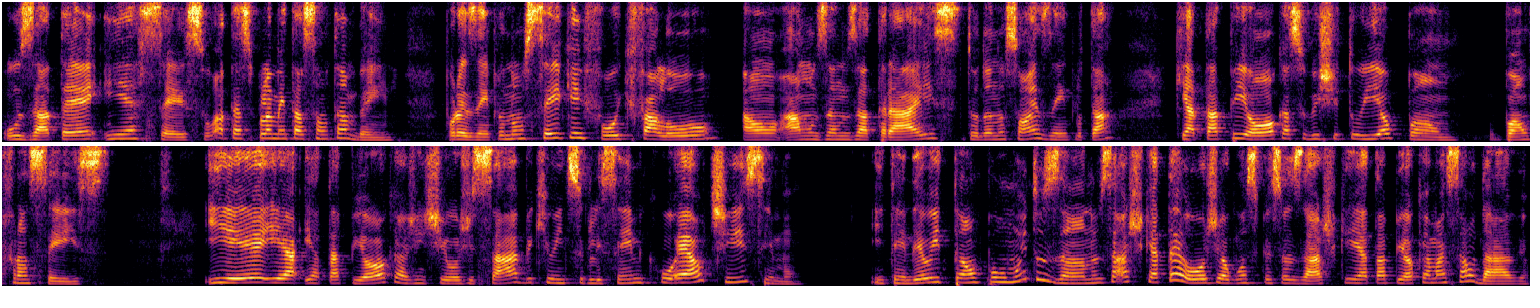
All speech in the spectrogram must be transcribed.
usar até em excesso, até suplementação também. Por exemplo, não sei quem foi que falou há, uns anos atrás, estou dando só um exemplo, tá? Que a tapioca substituía o pão, o pão francês. E, e, a, e a tapioca, a gente hoje sabe que o índice glicêmico é altíssimo. Entendeu? Então, por muitos anos, acho que até hoje algumas pessoas acham que a tapioca é mais saudável.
